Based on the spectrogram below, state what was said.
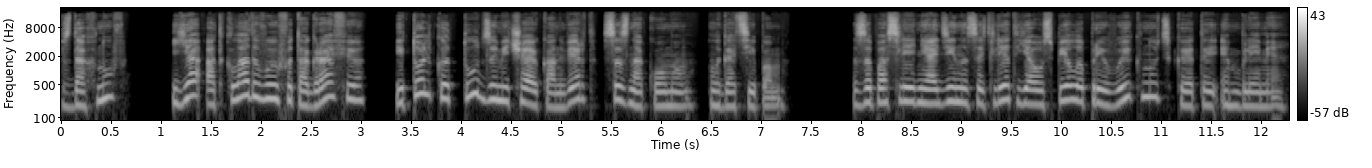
Вздохнув, я откладываю фотографию и только тут замечаю конверт со знакомым логотипом. За последние 11 лет я успела привыкнуть к этой эмблеме.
